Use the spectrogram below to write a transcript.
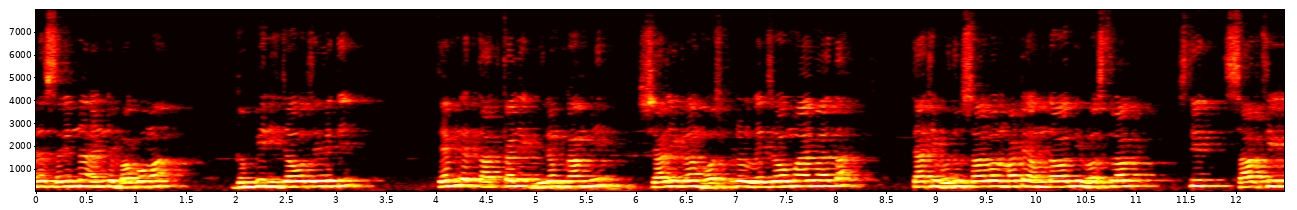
અને શરીરના અન્ય ભાગોમાં ગંભીર ઇજાઓ થઈ હતી. તેમને તાત્કાલિક વિરમ ગામની શાલિગ્રામ હોસ્પિટલ લઈ જવામાં આવ્યા હતા. ત્યાંથી વધુ સારવાર માટે અમદાવાદની વસ્ત્રાલ સ્થિત સારથી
